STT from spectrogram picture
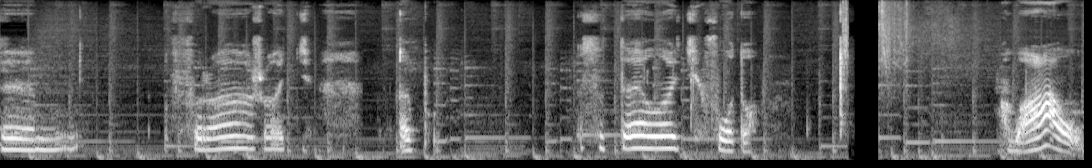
ем, Фражать. е, Стелать фото. Вау!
